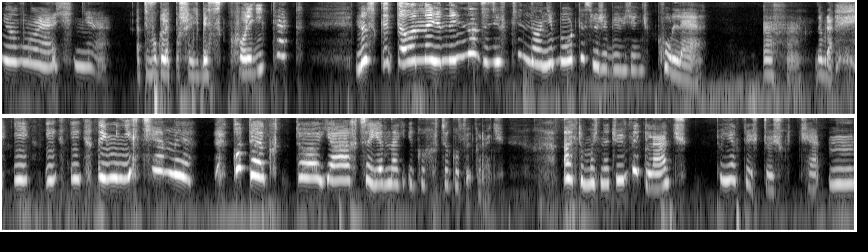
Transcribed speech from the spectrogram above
No właśnie. A ty w ogóle poszłeś bez kulitek? No skakałam na jednej nocy, dziewczyno. Nie było czasu, żeby wziąć kulę. Aha, dobra. I, i, i, i my nie chcemy. Kotek, to ja chcę jednak i go, chcę go wygrać. A to można coś wygrać? To ja też coś chcę. Mm.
